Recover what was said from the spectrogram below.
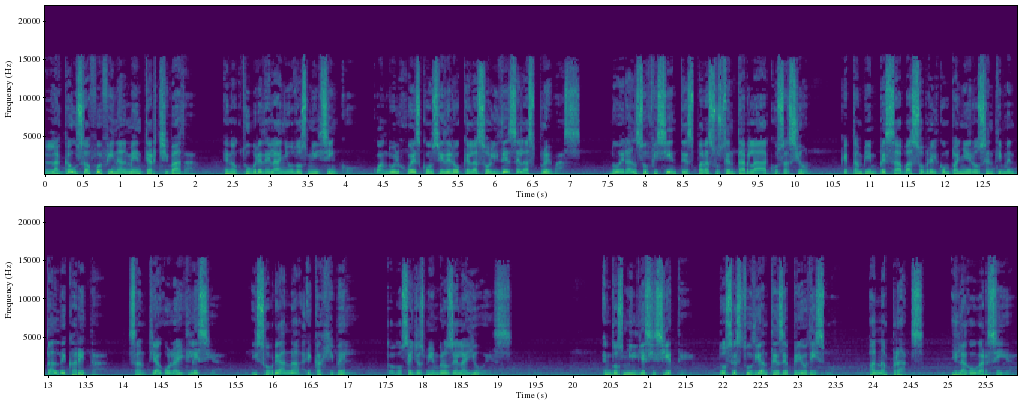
La causa fue finalmente archivada en octubre del año 2005, cuando el juez consideró que la solidez de las pruebas no eran suficientes para sustentar la acusación, que también pesaba sobre el compañero sentimental de Careta, Santiago La Iglesia, y sobre Ana Ecajibel, todos ellos miembros de la US. En 2017, dos estudiantes de periodismo, Ana Prats y Lago García,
